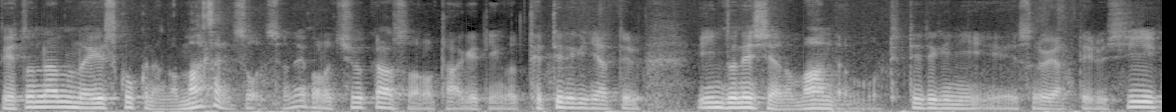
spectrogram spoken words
ベトナムのエースコックなんかまさにそうですよね。この中間層のターゲティングを徹底的にやってる。インドネシアのマンダムも徹底的にそれをやっているし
